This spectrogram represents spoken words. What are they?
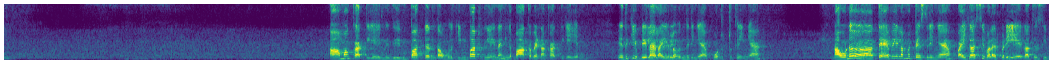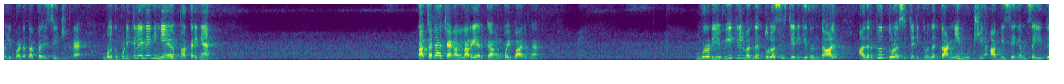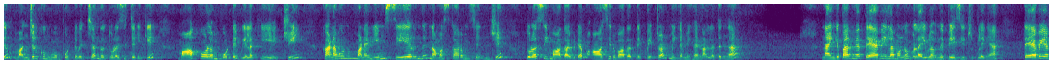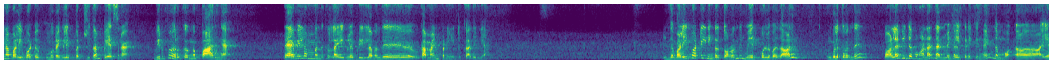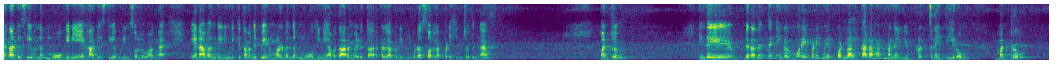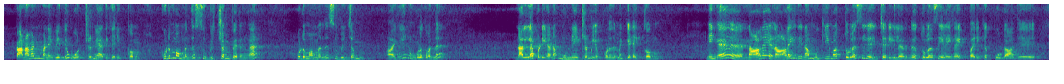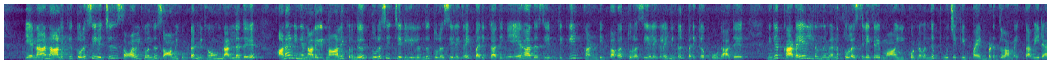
ஆமாம் கார்த்திகேயன் இது இம்பார்ட்டன்ட் தான். உங்களுக்கு இம்பார்ட்டன்ட் இல்லைன்னா நீங்கள் பார்க்க வேண்டாம் கார்த்திகேயன். எதுக்கு இப்படிலாம் லைவில் வந்து நீங்கள் போட்டுட்ருக்கீங்க? நான் ஒன்றும் தேவையில்லாமல் பேசுகிறீங்க வைகாசி வளர்ப்பறை ஏகாதசி வழிபாடு தான் பேசிகிட்டு இருக்கிறேன். உங்களுக்கு பிடிக்கலன்னே நீங்கள் ஏன் பார்க்குறீங்க? கச்சடா சேனல் நிறைய இருக்குது அங்கே போய் பாருங்கள் உங்களுடைய வீட்டில் வந்து துளசி செடி இருந்தால் அதற்கு துளசி செடிக்கு வந்து தண்ணீர் ஊற்றி அபிஷேகம் செய்து மஞ்சள் குங்குமம் போட்டு வச்சு அந்த துளசி செடிக்கு மாக்கோளம் போட்டு விளக்கு ஏற்றி கணவனும் மனைவியும் சேர்ந்து நமஸ்காரம் செஞ்சு துளசி மாதாவிடம் ஆசீர்வாதத்தை பெற்றால் மிக மிக நல்லதுங்க. நான் இங்கே பாருங்கள் தேவையில்லாமல் ஒன்றும் லைவில் வந்து பேசிகிட்டு இருக்கலைங்க. தேவையான வழிபாட்டு முறைகளை பற்றி தான் பேசுகிறேன் விருப்பம் இருக்கவங்க பாருங்கள் தேவையில்லாமல் வந்து லைவில் இப்படிலாம் வந்து கமெண்ட் பண்ணிகிட்டு இருக்காதீங்க. இந்த வழிபாட்டை நீங்கள் தொடர்ந்து மேற்கொள்வதால் உங்களுக்கு வந்து பலவிதமான நன்மைகள் கிடைக்குங்க. இந்த ஏகாதசி வந்து மோகினி ஏகாதசி அப்படின்னு சொல்லுவாங்க. ஏன்னா வந்து இன்றைக்கி தான் வந்து பெருமாள் வந்து மோகினி அவதாரம் எடுத்தார்கள் அப்படின்னு கூட சொல்லப்படுகின்றதுங்க. மற்றும் இந்த விரதத்தை நீங்கள் முறைப்படி மேற்கொண்டால் கணவன் மனைவி பிரச்சனை தீரும். மற்றும் கணவன் மனைவி வந்து ஒற்றுமை அதிகரிக்கும். குடும்பம் வந்து சுபிச்சம் பெறுங்க. குடும்பம் வந்து சுபிச்சம் ஆகி உங்களுக்கு வந்து நல்லபடியான முன்னேற்றம் எப்பொழுதுமே கிடைக்கும். நீங்கள் நாளை நாளைய தினம் முக்கியமாக துளசி செடியிலிருந்து துளசி இலைகளை பறிக்கக்கூடாது. ஏன்னா நாளைக்கு துளசி வச்சு சாமிக்கு வந்து சாமி கும்பிட்டா மிகவும் நல்லது. ஆனால் நீங்கள் நாளைக்கு நாளைக்கு வந்து துளசி செடியிலிருந்து துளசி இலைகளை பறிக்காதீங்க. ஏகாதசி இன்றைக்கு கண்டிப்பாக துளசி இலைகளை நீங்கள் பறிக்கக்கூடாது. நீங்கள் கடையிலிருந்து வேணால் துளசி இலைகளை வாங்கி கொண்டு வந்து பூஜைக்கு பயன்படுத்தலாமே தவிர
